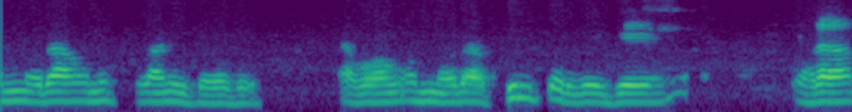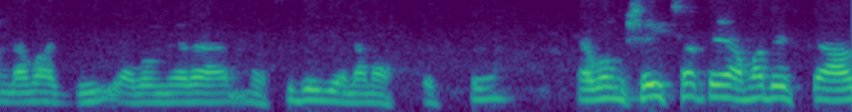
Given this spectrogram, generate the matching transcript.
অন্যরা অনুপ্রাণিত হবে এবং অন্যরা ফিল করবে যে এরা নামাজি এবং এরা মসজিদে গিয়ে নামাজ পড়ছে। এবং সেই সাথে আমাদের চাল,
